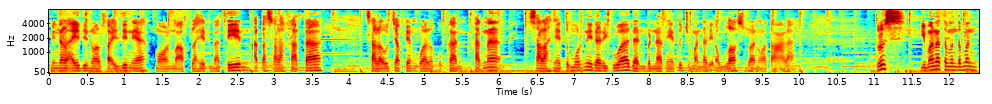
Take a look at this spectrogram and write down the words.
minal aidin wal faizin ya. Mohon maaf lahir batin atas salah kata, salah ucap yang gue lakukan. Karena salahnya itu murni dari gue dan benarnya itu cuma dari Allah Subhanahu Wa Taala. Terus gimana teman-teman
